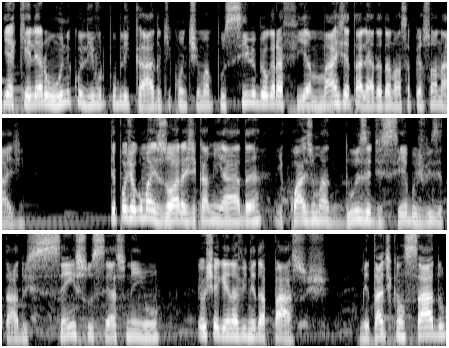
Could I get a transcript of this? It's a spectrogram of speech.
e aquele era o único livro publicado que continha uma possível biografia mais detalhada da nossa personagem. Depois de algumas horas de caminhada e quase uma dúzia de sebos visitados sem sucesso nenhum, eu cheguei na Avenida Passos, metade cansado,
